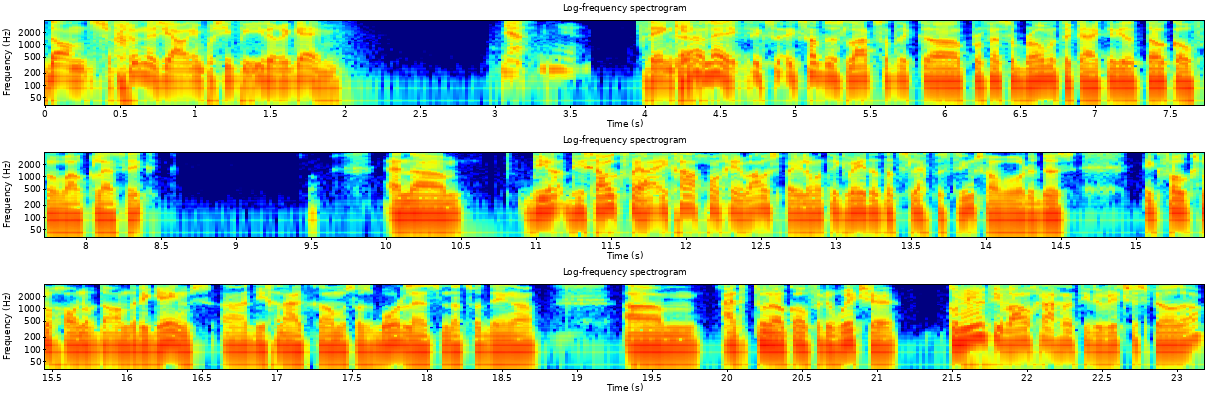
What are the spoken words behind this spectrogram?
dan gunnen ze jou in principe iedere game. Ja. Denk Ja, ik. nee, ik, ik, ik zat dus laatst zat ik eh, Professor Broman te kijken en die had het ook over WoW Classic. En ehm, die, die zei ook van ja, ik ga gewoon geen WoW spelen, want ik weet dat dat slechte streams gaan worden. Dus ik focus me gewoon op de andere games eh, die gaan uitkomen, zoals Borderlands en dat soort dingen. Ehm, hij had het toen ook over The Witcher. Community wou graag dat hij The Witcher speelde.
